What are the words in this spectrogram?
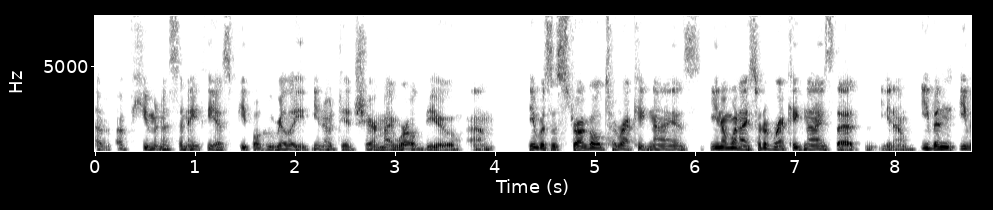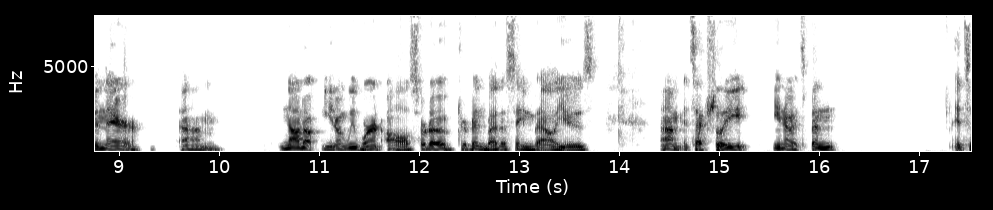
of, of humanists and atheists, people who really, you know, did share my worldview. Um, it was a struggle to recognize, you know, when I sort of recognized that, you know, even even there, um, not, you know, we weren't all sort of driven by the same values. Um, it's actually, you know, it's been, it's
